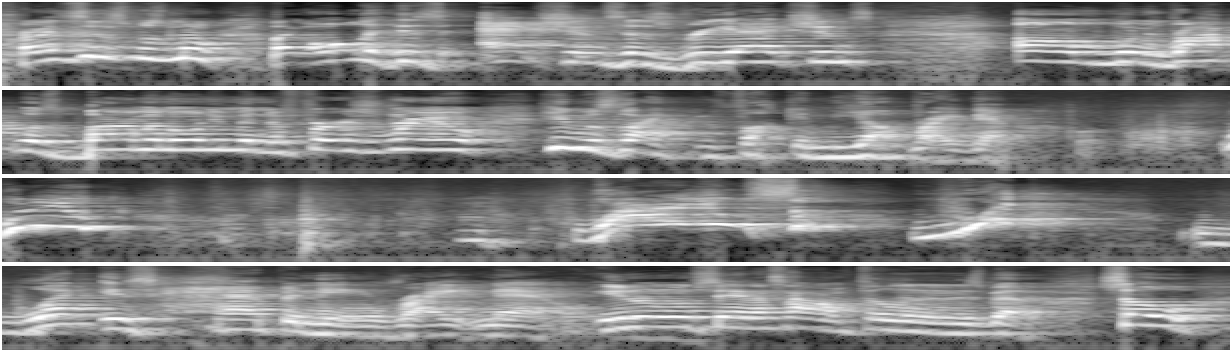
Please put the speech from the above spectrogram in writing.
presence was more like all of his actions, his reactions. Um, when Roc was bombing on him in the first round, he was like, "You fucking me up right now." What are you? Why are you so? What? What is happening right now? You know what I'm saying? That's how I'm feeling in this battle. So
